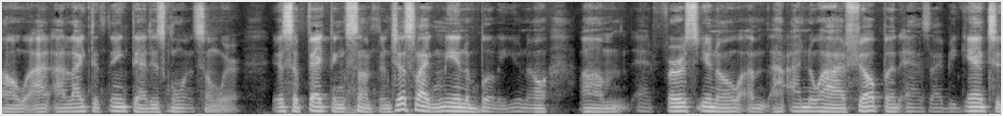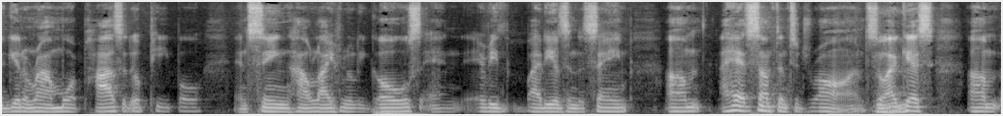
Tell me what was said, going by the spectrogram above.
uh, I, I like to think that it's going somewhere. It's affecting something, just like me and the bully. You know, um, at first, you know, um, I know how I felt, but as I began to get around more positive people and seeing how life really goes, and everybody isn't the same, um, I had something to draw on. So I guess um,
